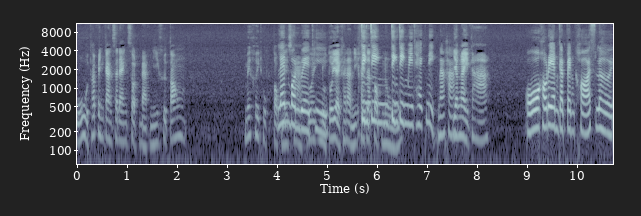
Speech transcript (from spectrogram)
อู้ถ้าเป็นการแสดงสดแบบนี้คือต้อง ไม่เคยถูกตบเล่นบนใฉากเวด้วยทีหนูตัวใหญ่ขนาดนี้ใครจริงจะจริตงบหนูจริงๆมีเทคนิคนะคะ ยังไงคะ โอ้เขาเรียนกันเป็นคอร์สเลย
